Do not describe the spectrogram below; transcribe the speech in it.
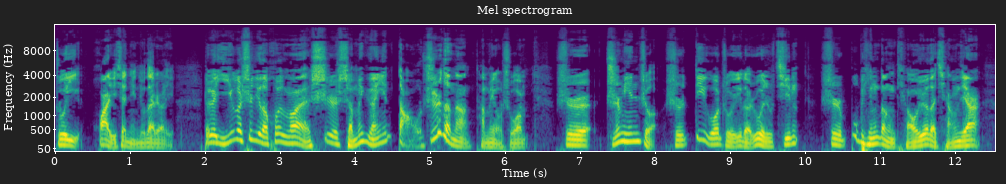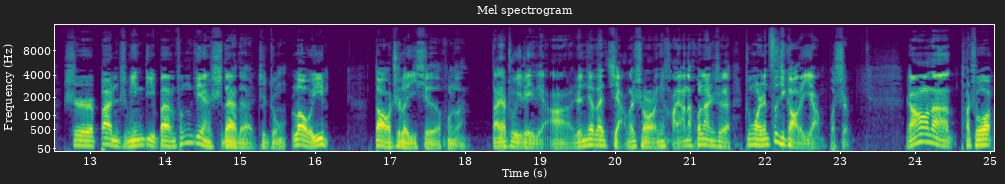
注意，话语陷阱就在这里。这个一个世纪的混乱是什么原因导致的呢？他没有说，是殖民者，是帝国主义的入侵，是不平等条约的强加。是半殖民地半封建时代的这种烙印，导致了一系列的混乱。大家注意这一点啊！人家在讲的时候，你好像那混乱是中国人自己搞的一样，不是。然后呢，他说，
